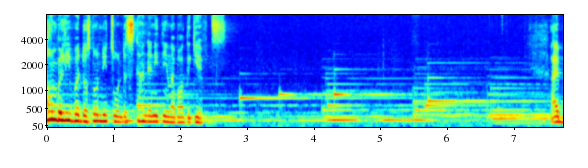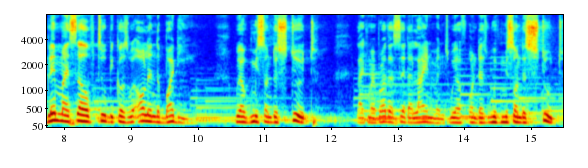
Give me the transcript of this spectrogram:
Unbeliever does not need to understand anything about the gifts. I blame myself too because we're all in the body. We have misunderstood, like my brother said, alignment. We have under, we've misunderstood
